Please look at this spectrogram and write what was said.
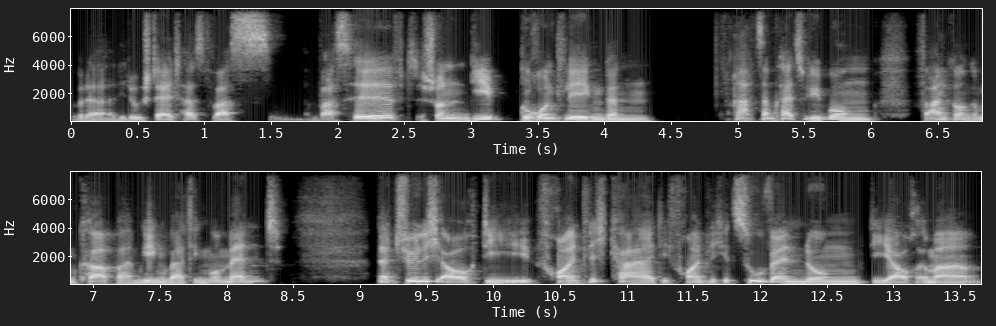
oder die du gestellt hast, was, was hilft, schon die grundlegenden Achtsamkeitsübungen, Verankerung im Körper, im gegenwärtigen Moment. Natürlich auch die Freundlichkeit, die freundliche Zuwendung, die ja auch immer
